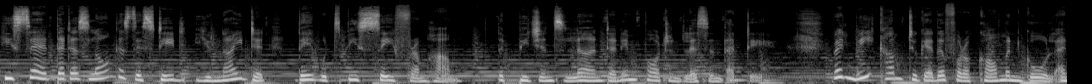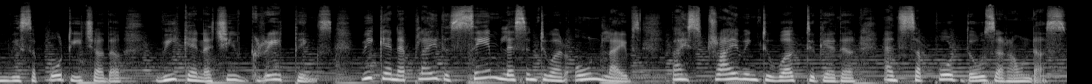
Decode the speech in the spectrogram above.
He said that as long as they stayed united, they would be safe from harm. The pigeons learned an important lesson that day. When we come together for a common goal and we support each other, we can achieve great things. We can apply the same lesson to our own lives by striving to work together and support those around us.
